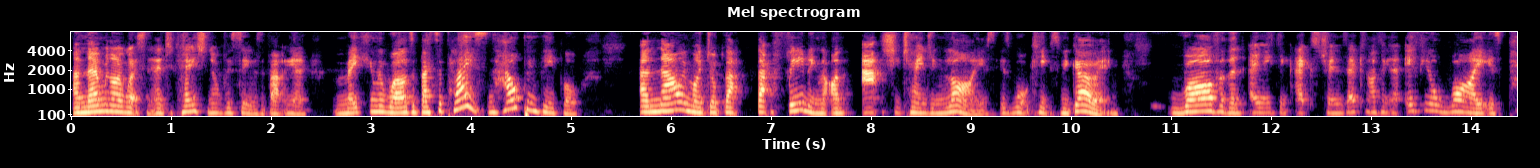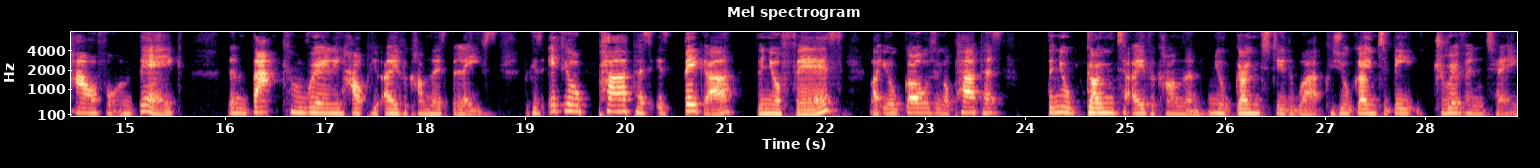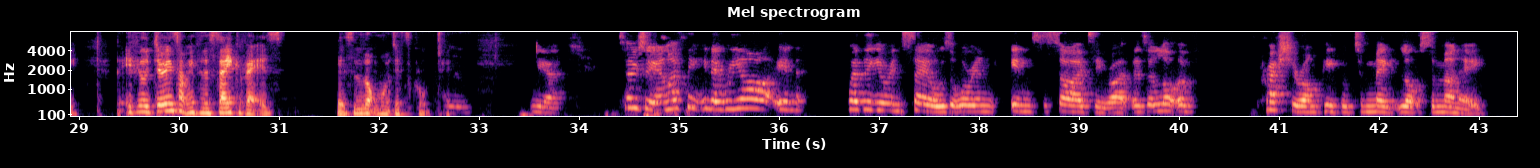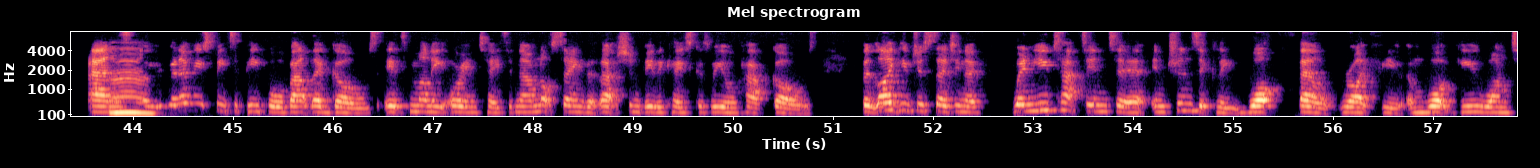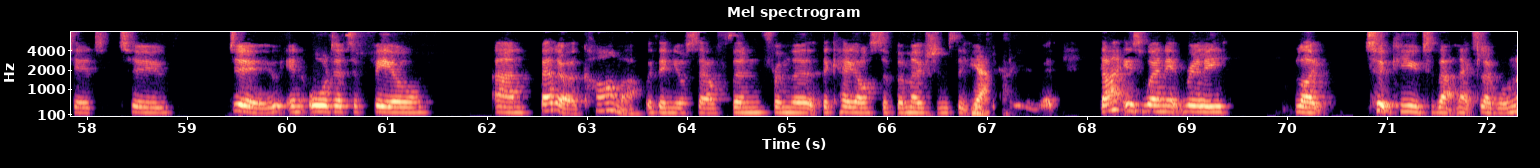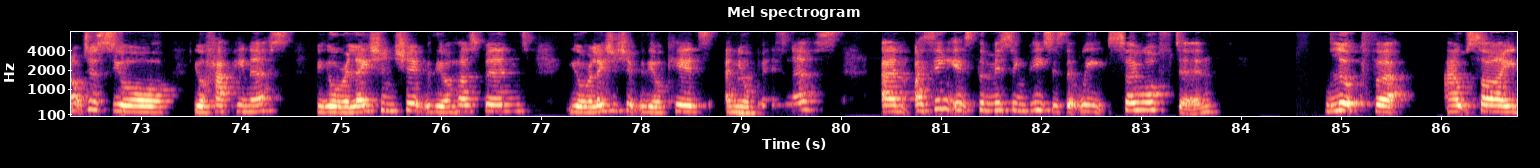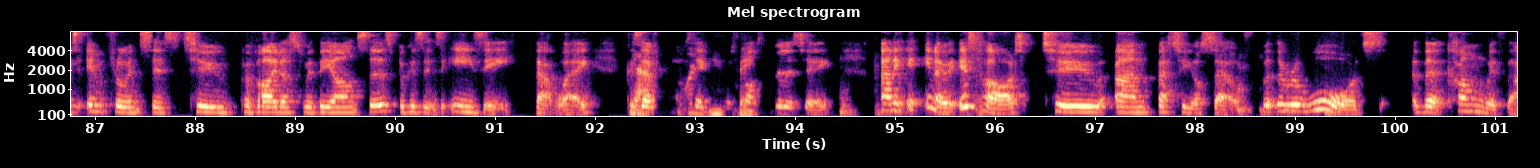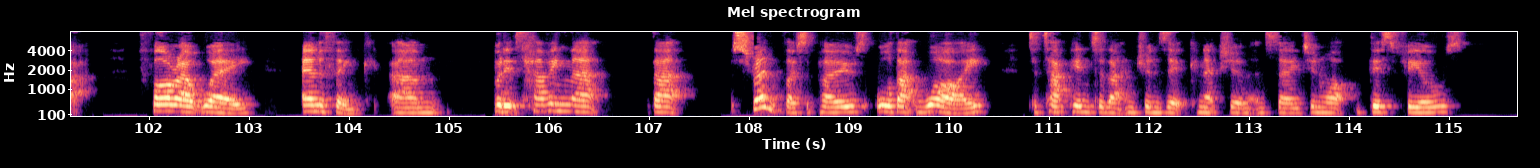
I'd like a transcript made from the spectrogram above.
And then when I worked in education, obviously it was about, you know, making the world a better place and helping people. And now in my job, that that feeling that I'm actually changing lives is what keeps me going rather than anything extrinsic. And I think that if your why is powerful and big, then that can really help you overcome those beliefs. Because if your purpose is bigger than your fears, like your goals or your purpose, then you're going to overcome them and you're going to do the work because you're going to be driven to. But if you're doing something for the sake of it, it's it's a lot more difficult to. Mm. Yeah, totally. And I think you know we are in whether you're in sales or in in society, right? There's a lot of pressure on people to make lots of money. And mm. so whenever you speak to people about their goals, it's money orientated. Now, I'm not saying that that shouldn't be the case because we all have goals. But like you've just said, you know, when you tapped into intrinsically what felt right for you and what you wanted to do in order to feel um, better, calmer within yourself than from the, the chaos of emotions that you're yeah. dealing with. That is when it really like took you to that next level. Not just your your happiness, but your relationship with your husband, your relationship with your kids, and your mm. business. And I think it's the missing pieces that we so often look for outside influences to provide us with the answers because it's easy that way because yeah, everyone's taking responsibility. And it, you know, it is hard to um, better yourself, but the rewards that come with that far outweigh anything. Um, but it's having that that strength, I suppose, or that why to tap into that intrinsic connection and say, do you know what, this feels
